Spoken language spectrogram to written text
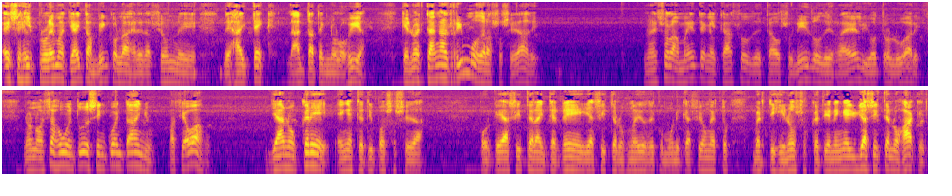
Ese es el problema que hay también con la generación de, high-tech, la alta tecnología, que no están al ritmo de la sociedad. ¿eh? No es solamente en el caso de Estados Unidos, de Israel y otros lugares. No, no, esa juventud de 50 años hacia abajo ya no cree en este tipo de sociedad, porque ya existe la internet, ya existen los medios de comunicación, estos vertiginosos que tienen ellos, ya existen los hackers,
